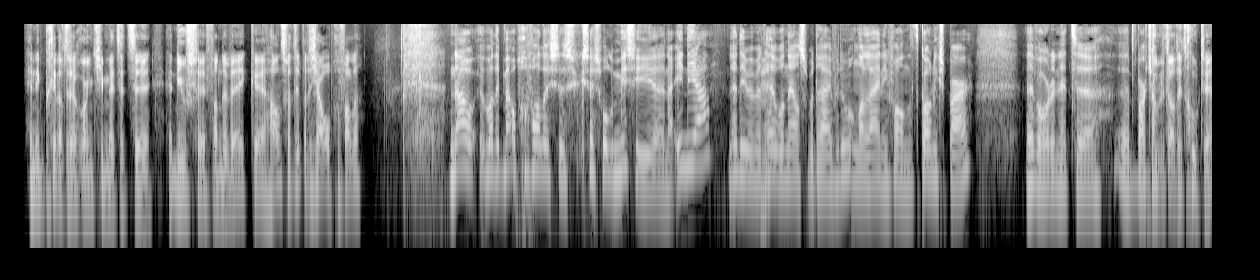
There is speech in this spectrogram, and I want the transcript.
En ik begin altijd een rondje met het, uh, het nieuws eh, van de week. Uh, Hans, wat, wat is jou opgevallen? Nou, wat mij opgevallen is een succesvolle missie naar India. Die we met heel veel Nederlandse bedrijven doen, onder leiding van het Koningspaar. We hoorden net uh, Bart Doet het altijd goed, hè?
